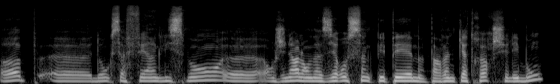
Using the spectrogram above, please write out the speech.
Hop, euh, donc ça fait un glissement. Euh, en général, on a 0,5 ppm par 24 heures chez les bons.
